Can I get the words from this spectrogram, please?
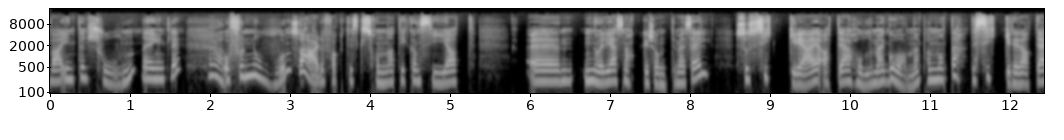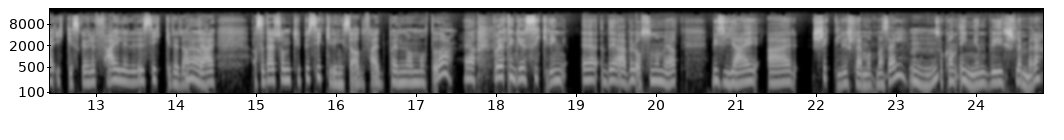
hva er intensjonen, egentlig? Ja. Og for noen så er det faktisk sånn at de kan si at uh, når jeg snakker sånn til meg selv, så sikrer jeg at jeg holder meg gående, på en måte. Det sikrer at jeg ikke skal gjøre feil, eller det sikrer at Ja. jeg Altså det er sånn type sikringsatferd på en eller annen måte, da. Ja, for jeg tenker sikring, eh, det er vel også noe med at hvis jeg er skikkelig slem mot meg selv, mm. så kan ingen bli slemmere.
